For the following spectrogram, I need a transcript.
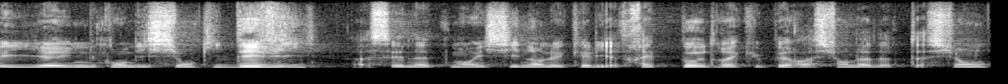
y a une condition qui dévie assez nettement ici, dans laquelle il y a très peu de récupération d'adaptation.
